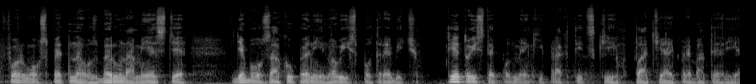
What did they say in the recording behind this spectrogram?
formou spätného zberu na mieste, kde bol zakúpený nový spotrebič. Tieto isté podmienky prakticky platia aj pre batérie.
